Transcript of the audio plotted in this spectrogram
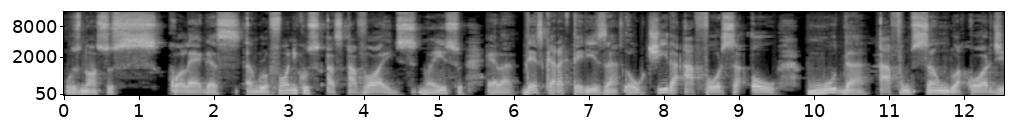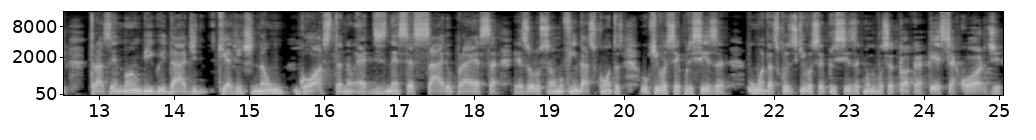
os nossos colegas anglofônicos, as avoids, não é isso? Ela descaracteriza ou tira a força ou muda a função do acorde, trazendo uma ambiguidade que a gente não gosta, não é desnecessário para essa resolução. No fim das contas, o que você precisa, uma das coisas que você precisa quando você toca este acorde,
